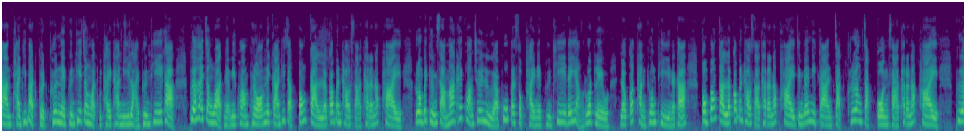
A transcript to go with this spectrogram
การณ์ภัยพิบัติเกิดขึ้นในพื้นที่จังหวัดอุทัยธานีหลายพื้นที่ค่ะ เพื่อให้จังหวัดเนี่ยมีความพร้อมในการที่จะป้องกัน แล้วก็บรรเทาสาธารณภัย รวมไปถึงสามารถให้ความช่วยเหลือผู้ประสบภัยในพื้นที่ได้อย่างรวดเร็ว แล้วก็ทันท่วงทีนะคะกรมป้องกันและก็บรรเทาสาธารณภัย จึงได้มีการจัดเครื่องจักรกลสาธารณภัย เพื่อ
